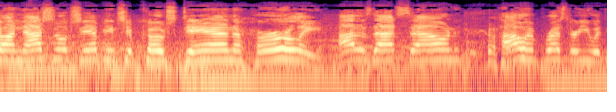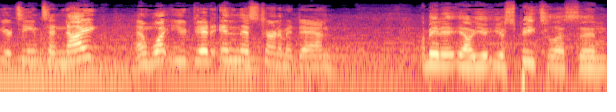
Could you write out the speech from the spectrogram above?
UConn National Championship coach Dan Hurley. How does that sound? How impressed are you with your team tonight and what you did in this tournament, Dan? I mean, you know, you're speechless, and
